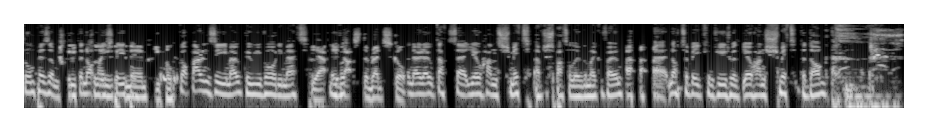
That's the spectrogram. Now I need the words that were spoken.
Trumpism, they're not nice people. People. We've got Baron Zemo, who you've already met. Yeah, You've- that's the Red Skull. No, no, that's uh, Johann Schmidt. I've just spat all over the microphone. uh, not to be confused with Johann Schmidt, the dog.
